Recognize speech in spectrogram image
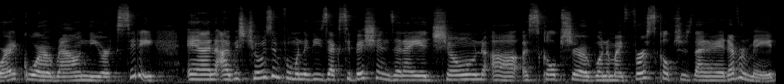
York or around New York City. And I was chosen for one of these exhibitions, and I had shown uh, a sculpture, one of my first sculptures that I had ever made.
